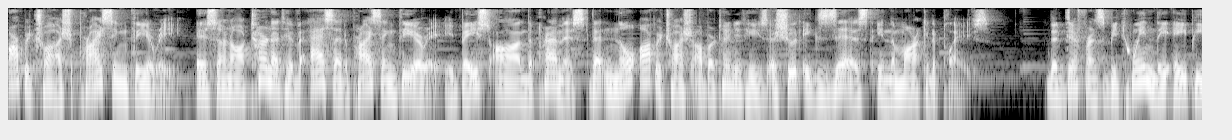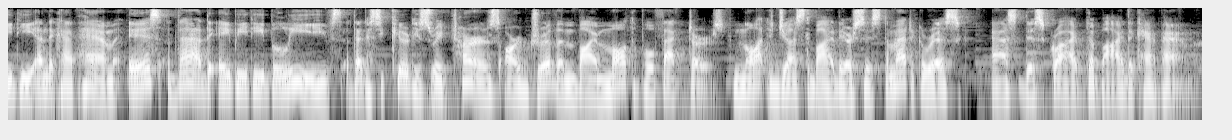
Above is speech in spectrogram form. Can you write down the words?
Arbitrage Pricing Theory, is an alternative asset pricing theory based on the premise that no arbitrage opportunities should exist in the marketplace. The difference between the APT and the CAPM is that the APT believes that securities returns are driven by multiple factors, not just by their systematic risk as described by the CAPM.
